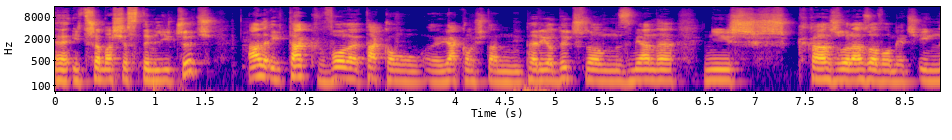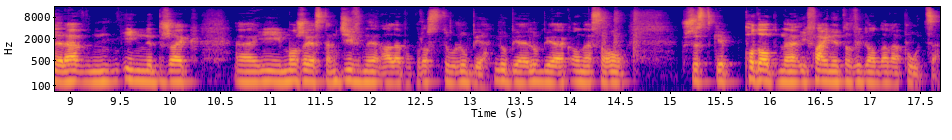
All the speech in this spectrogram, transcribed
e, i trzeba się z tym liczyć, ale i tak wolę taką e, jakąś tam periodyczną zmianę niż każdorazowo mieć inny, inny brzeg. I może jestem dziwny, ale po prostu lubię, lubię, lubię jak one są wszystkie podobne i fajnie to wygląda na półce.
